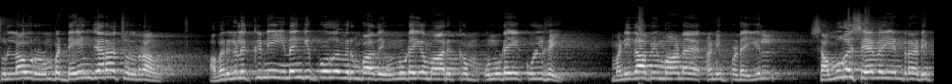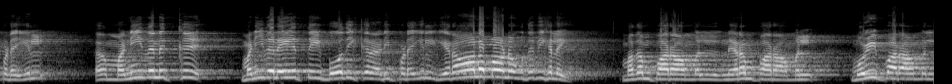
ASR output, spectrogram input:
சொல்லா ஒரு ரொம்ப டேஞ்சராக சொல்கிறாங்க அவர்களுக்கு நீ இணங்கி போக விரும்பாதே. உன்னுடைய மார்க்கம் உன்னுடைய கொள்கை. மனிதாபிமான அடிப்படையில் சமூக சேவை என்ற அடிப்படையில் மனிதனுக்கு மனிதநேயத்தை போதிக்கிற அடிப்படையில் ஏராளமான உதவிகளை மதம் பாராமல் நிறம் பாராமல் மொழி பாராமல்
